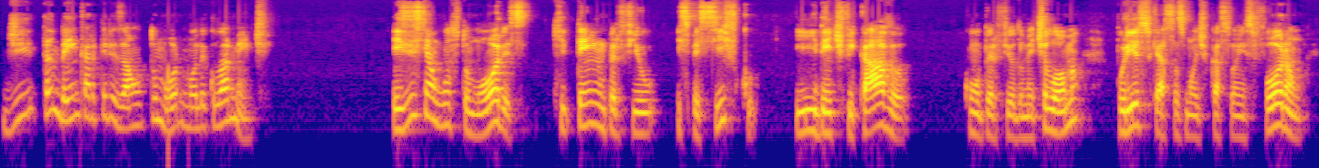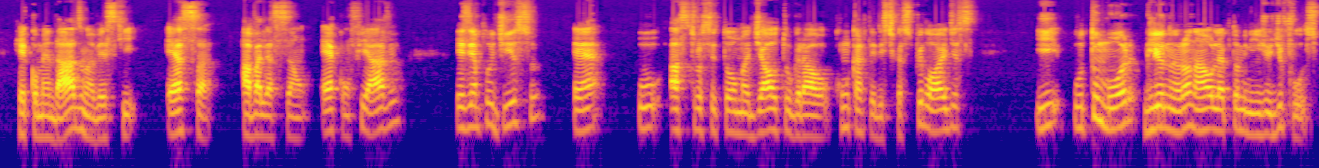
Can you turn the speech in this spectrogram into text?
de também caracterizar um tumor molecularmente. Existem alguns tumores que têm um perfil específico e identificável com o perfil do metiloma, por isso que essas modificações foram recomendadas, uma vez que essa avaliação é confiável. Exemplo disso é o astrocitoma de alto grau com características piloides e o tumor glioneuronal leptomeníngeo difuso.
